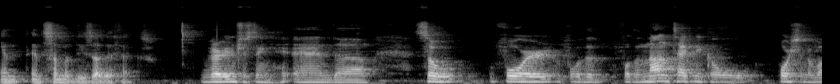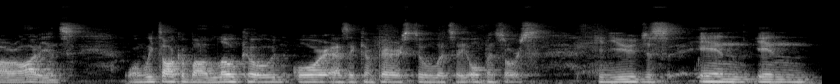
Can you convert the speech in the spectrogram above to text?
and, and some of these other things. Very interesting. And uh, so for for the for the non-technical portion of our audience, when we talk about low code or as it compares to let's say open source, can you just in in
